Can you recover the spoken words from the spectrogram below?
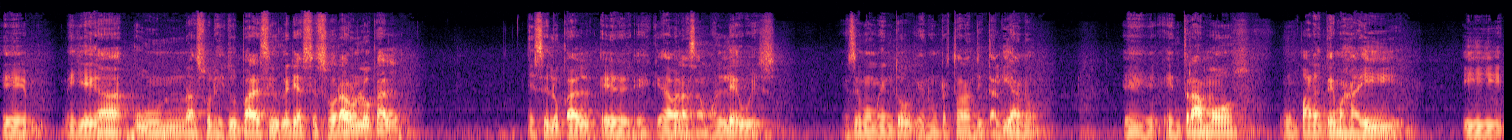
eh, me llega una solicitud para decir que yo quería asesorar un local. Ese local eh, eh, quedaba en la Samuel Lewis, en ese momento, que era un restaurante italiano. Eh, entramos, un par de temas ahí, y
